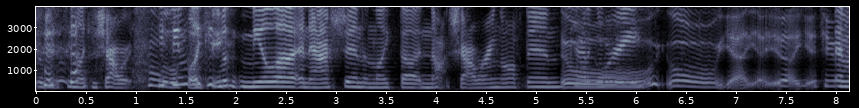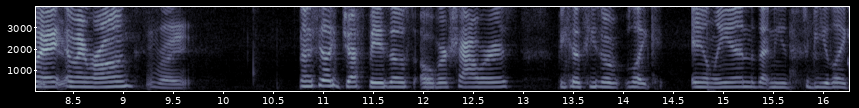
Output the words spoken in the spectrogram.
doesn't seem like he showered. He seems like he's with Mila and Ashton and like the not showering often category. Oh, yeah yeah yeah. I get you. Am I you. am I wrong? right? And I feel like Jeff Bezos over showers because he's a like alien that needs to be like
